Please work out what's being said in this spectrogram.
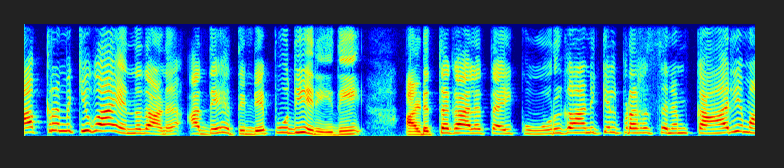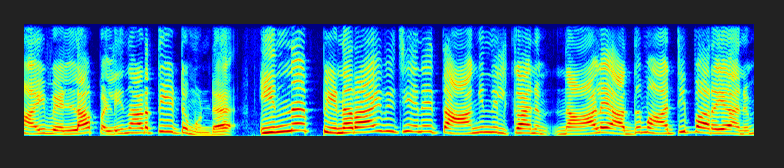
ആക്രമിക്കുക എന്നതാണ് അദ്ദേഹത്തിന്റെ പുതിയ രീതി. അടുത്ത കാലത്തായി കൂറുകാണിക്കൽ പ്രഹസനം കാര്യമായി വെള്ളാപ്പള്ളി നടത്തിയിട്ടുമുണ്ട്. ഇന്ന് പിണറായി വിജയനെ താങ്ങി നിൽക്കാനും നാളെ അത് മാറ്റി പറയാനും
